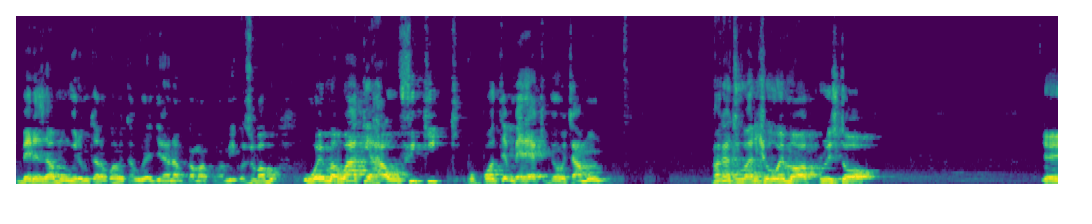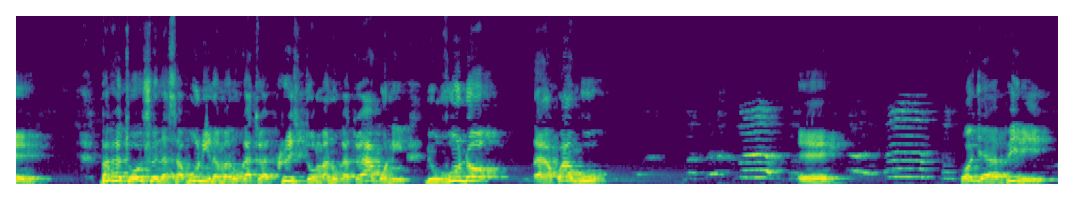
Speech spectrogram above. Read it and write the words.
mbele za Mungu yule mtu anakuwa ametangulia jehanamu kama kumwamini kwa sababu uwema wake haufiki popote mbele ya kipimo cha Mungu. Mpaka tuvalishwe uwema wa Kristo. Eh. Mpaka tuoshwe na sabuni na manukato ya Kristo, manukato yako ni ni uvundo na ya kwangu. Eh. Hoja ya pili,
